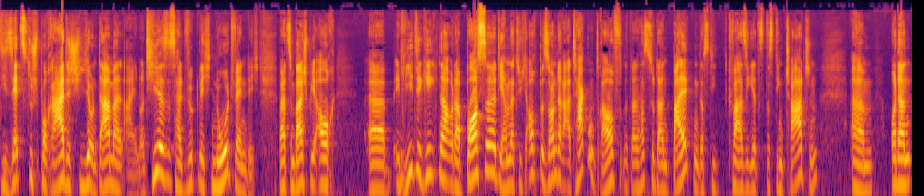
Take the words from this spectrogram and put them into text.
die setzt du sporadisch hier und da mal ein. Und hier ist es halt wirklich notwendig, weil zum Beispiel auch äh, Elite-Gegner oder Bosse, die haben natürlich auch besondere Attacken drauf. Und dann hast du da einen Balken, dass die quasi jetzt das Ding chargen. Ähm, und dann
